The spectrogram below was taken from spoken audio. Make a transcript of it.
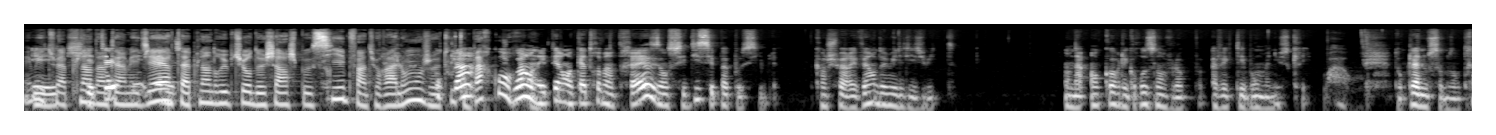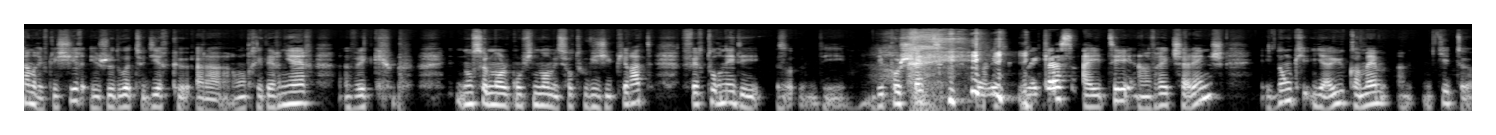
Mais tu as plein d'intermédiaires, tu as plein de ruptures de charges possibles, enfin, tu rallonges tout ton parcours. Tu vois, on était en 93 et on s'est dit, c'est pas possible quand je suis arrivée en 2018, on a encore les grosses enveloppes avec les bons manuscrits. Donc là, nous sommes en train de réfléchir et je dois te dire que à la rentrée dernière, avec non seulement le confinement, mais surtout Vigipirate, faire tourner des, des, pochettes dans, les, classes a été un vrai challenge. Et donc, il y a eu quand même une petite euh,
